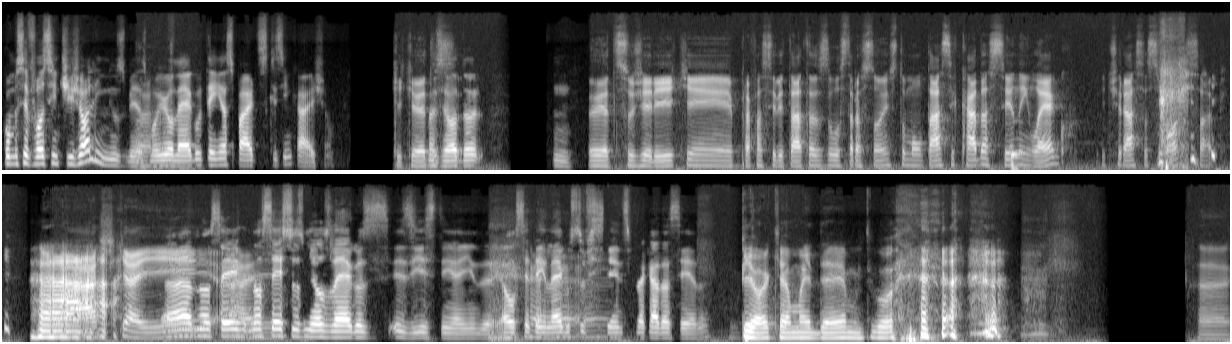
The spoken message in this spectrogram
como se fossem tijolinhos mesmo. E Aham. o Lego tem as partes que se encaixam. Que que eu, ia te, Mas eu adoro. eu ia te sugerir que, pra facilitar as ilustrações, tu montasse cada cena em Lego e tirasse as fotos, sabe? Acho que aí. Ah, não sei, não aí- sei se os meus Legos existem ainda. Ou você tem Legos suficientes pra cada cena. Pior que é uma ideia muito boa. É,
